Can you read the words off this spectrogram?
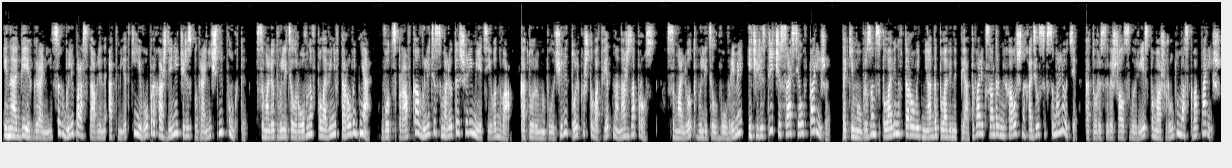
И на обеих границах были проставлены отметки его прохождения через пограничные пункты. Самолет вылетел ровно в половине второго дня. Вот справка о вылете самолета из Шереметьево-2, которую мы получили только что в ответ на наш запрос. Самолет вылетел вовремя и через три часа сел в Париже. Таким образом, с половины второго дня до половины пятого Александр Михайлович находился в самолете, который совершал свой рейс по маршруту Москва-Париж.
